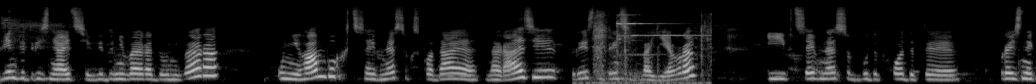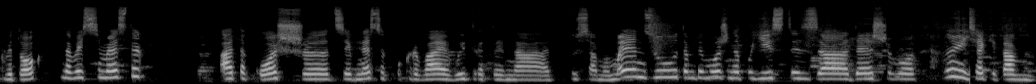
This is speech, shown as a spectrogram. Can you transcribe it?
Він відрізняється від універа до універа. Уні Гамбург цей внесок складає наразі 332 євро. І в цей внесок буде входити проїзний квиток на весь семестр. А також е, цей внесок покриває витрати на ту саму мензу, там де можна поїсти за дешево, ну і всякі там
